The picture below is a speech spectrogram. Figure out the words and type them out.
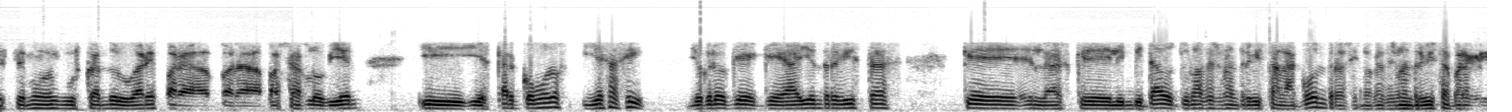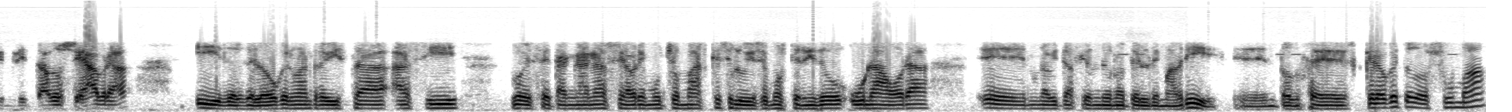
estemos buscando lugares para, para pasarlo bien y, estar cómodos, y es así. Yo creo que, hay entrevistas que en las que el invitado, tú no haces una entrevista a la contra, sino que haces una entrevista para que el invitado se abra, y desde luego que en una entrevista así, pues Zetangana se abre mucho más que si lo hubiésemos tenido una hora eh, en una habitación de un hotel de Madrid. Eh, Entonces, creo que todo suma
